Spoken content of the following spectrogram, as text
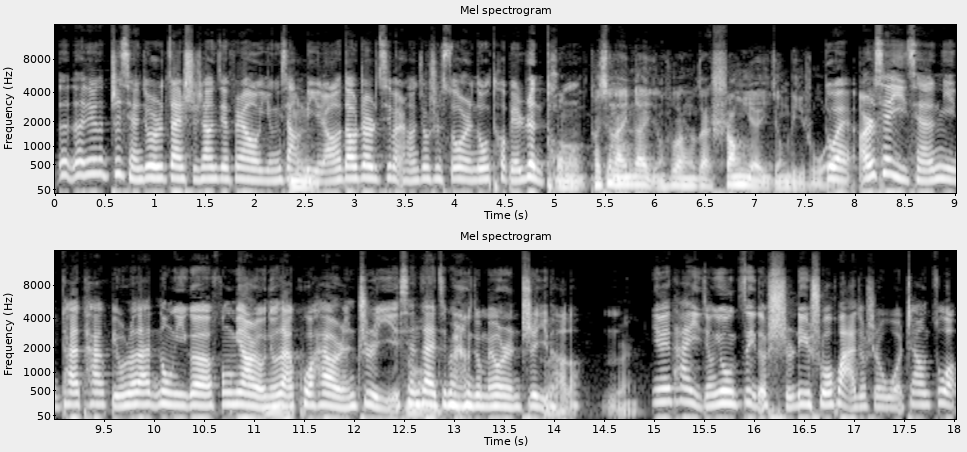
那那因为之前就是在时尚界非常有影响力，然后到这儿基本上就是所有人都特别认同。他现在应该已经算是在商业已经立住了。对，而且以前你他他比如说他弄一个封面有牛仔裤，还有人质疑，现在基本上就没有人质疑他了。对，因为他已经用自己的实力说话，就是我这样做，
